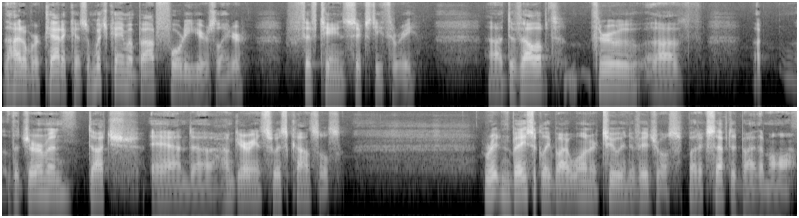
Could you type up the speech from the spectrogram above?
the Heidelberg Catechism, which came about 40 years later, 1563 uh, developed through uh, the German, Dutch, and uh, Hungarian Swiss councils, written basically by one or two individuals, but accepted by them all.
